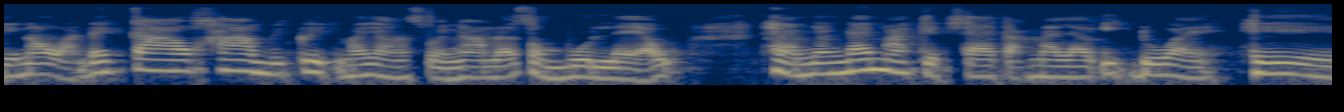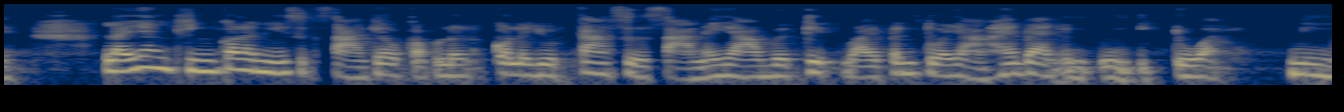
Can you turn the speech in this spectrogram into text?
ลีนอะได้ก้าวข้ามวิกฤตมาอย่างสวยงามและสมบูรณ์แล้ว แถมยังได้ market share กลับมาแล้วอีกด้วย เฮ hey. และยังทิ้งกรณีศึกษาเกี่ยวกับกลยุทธ์การสื่อสารในยามวิกฤตไว้เป็นตัวอย่างให้แบรนด์อื่น ๆ อีกด้วยนี่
